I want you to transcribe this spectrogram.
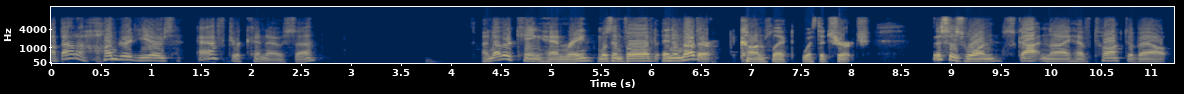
About a hundred years after Canossa, another King Henry was involved in another conflict with the church. This is one Scott and I have talked about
